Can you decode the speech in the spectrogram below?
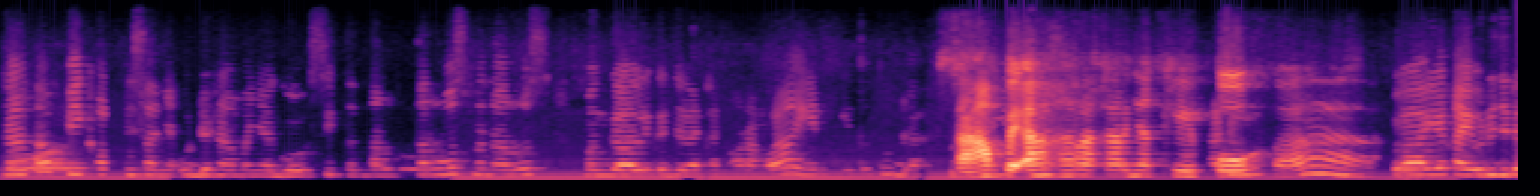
nah tapi kalau misalnya udah namanya gosip tentang terus menerus menggali kejelekan orang lain itu tuh udah. Sampai akar-akarnya kepo. Ah. bahaya kayak udah jadi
